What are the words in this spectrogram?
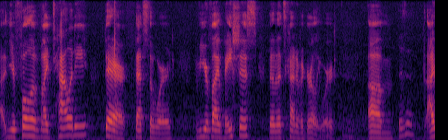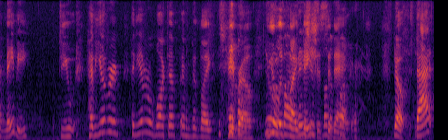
Uh, you're full of vitality. There, that's the word. If you're vivacious, then that's kind of a girly word. Um, Is it? I maybe. Do you have you ever have you ever walked up and been like, "Hey, bro, You're you a look vivacious today"? No, that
